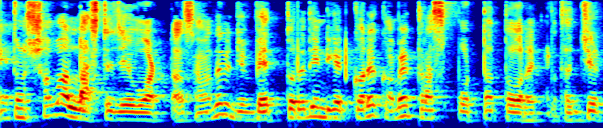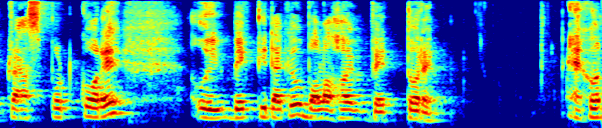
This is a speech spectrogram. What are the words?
একদম সবার লাস্টে যে ওয়ার্ডটা আছে আমাদের, যে বেত্তরে দিয়ে ইন্ডিকেট করে, কমে ট্রান্সপোর্টাতরে অর্থাৎ যে ট্রান্সপোর্ট করে, ওই ব্যক্তিটাকেও বলা হয় বেত্তরে এখন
